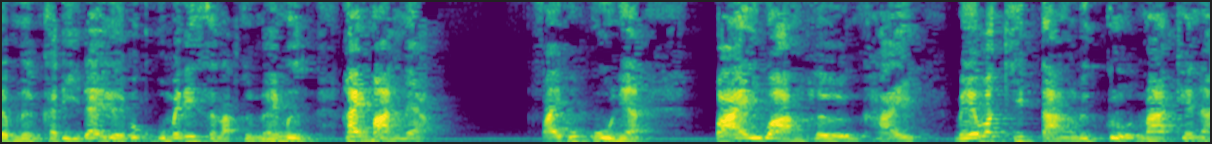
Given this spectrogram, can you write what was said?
ดำเนินคดีได้เลยเพราะกูไม่ได้สนับสนุนให้มึง ให้มันเนี่ย ฝ่ายพวกกูเนี่ย ไปวางเพลิงใคร แม้ว่าคิดต่างหรือโกรธมากแค่ไหน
